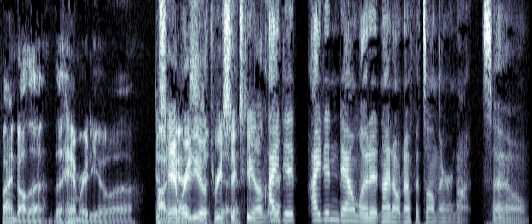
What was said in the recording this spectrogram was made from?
find all the the ham radio. Uh, Is Ham Radio uh, 360 on there? I did. I didn't download it, and I don't know if it's on there or not. So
